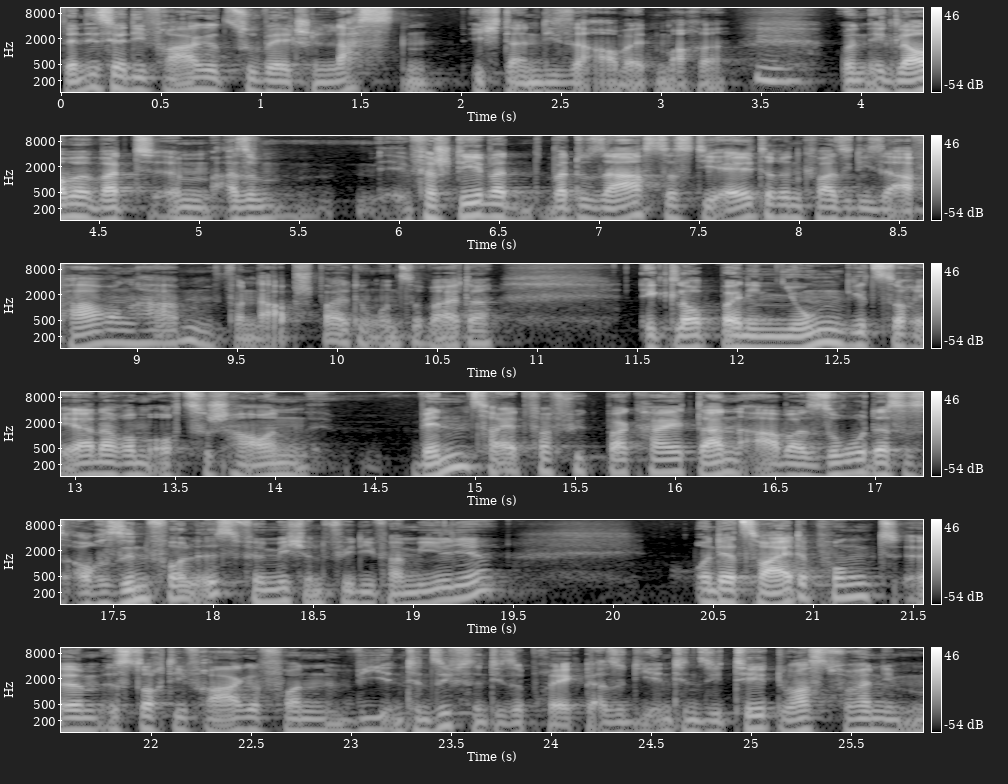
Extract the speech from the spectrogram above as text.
Dann ist ja die Frage, zu welchen Lasten ich dann diese Arbeit mache. Mhm. Und ich glaube, was, ähm, also verstehe, was du sagst, dass die Älteren quasi diese Erfahrung haben von der Abspaltung und so weiter. Ich glaube, bei den Jungen geht es doch eher darum, auch zu schauen, wenn Zeitverfügbarkeit, dann aber so, dass es auch sinnvoll ist für mich und für die Familie. Und der zweite Punkt ähm, ist doch die Frage von, wie intensiv sind diese Projekte? Also die Intensität, du hast vorhin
